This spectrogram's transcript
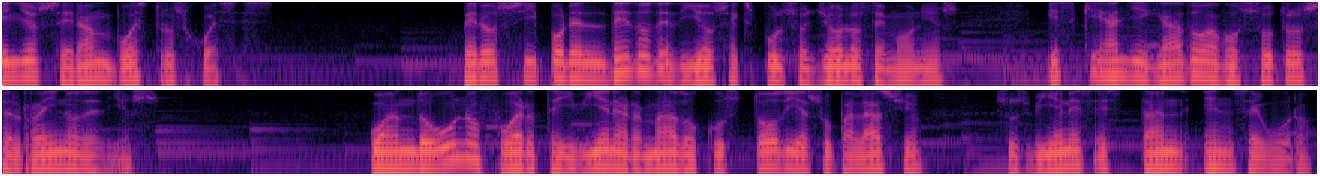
ellos serán vuestros jueces. Pero si por el dedo de Dios expulso yo los demonios, es que ha llegado a vosotros el reino de Dios. Cuando uno fuerte y bien armado custodia su palacio, sus bienes están en seguro.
